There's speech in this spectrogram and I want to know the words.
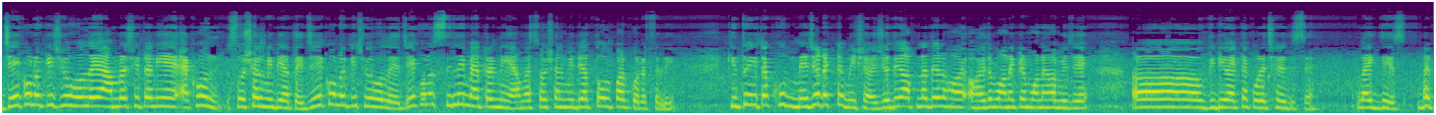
যে কোনো কিছু হলে আমরা সেটা নিয়ে এখন সোশ্যাল মিডিয়াতে যে কোনো কিছু হলে, যে কোনো সিলি ম্যাটার নিয়ে আমরা সোশ্যাল মিডিয়া তোলপাড় করে ফেলি। কিন্তু এটা খুব মেজর একটা বিষয়। যদিও আপনাদের হয়- হয়তো অনেকের মনে হবে যে ভিডিও একটা করে ছেড়ে দিছে। লাইক দিস বাট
